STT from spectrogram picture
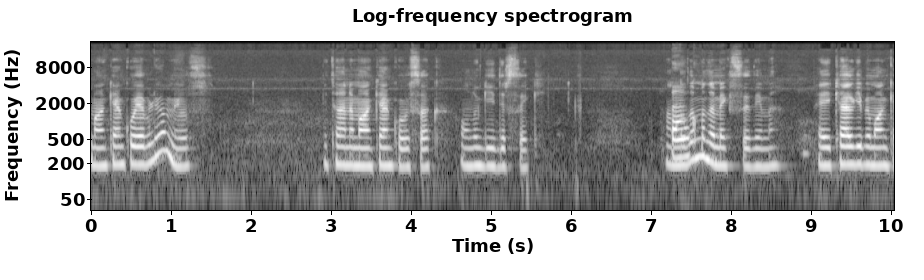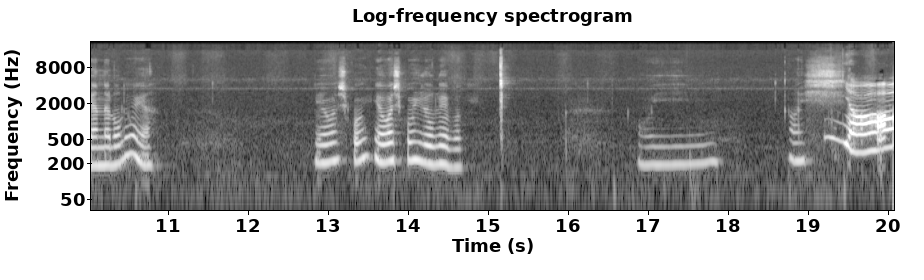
Manken koyabiliyor muyuz? Bir tane manken koysak. Onu giydirsek. Anladın mı demek istediğimi? Heykel gibi mankenler oluyor ya. Yavaş koy. Yavaş koyunca oluyor bak. Oy. Ay. Ya.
